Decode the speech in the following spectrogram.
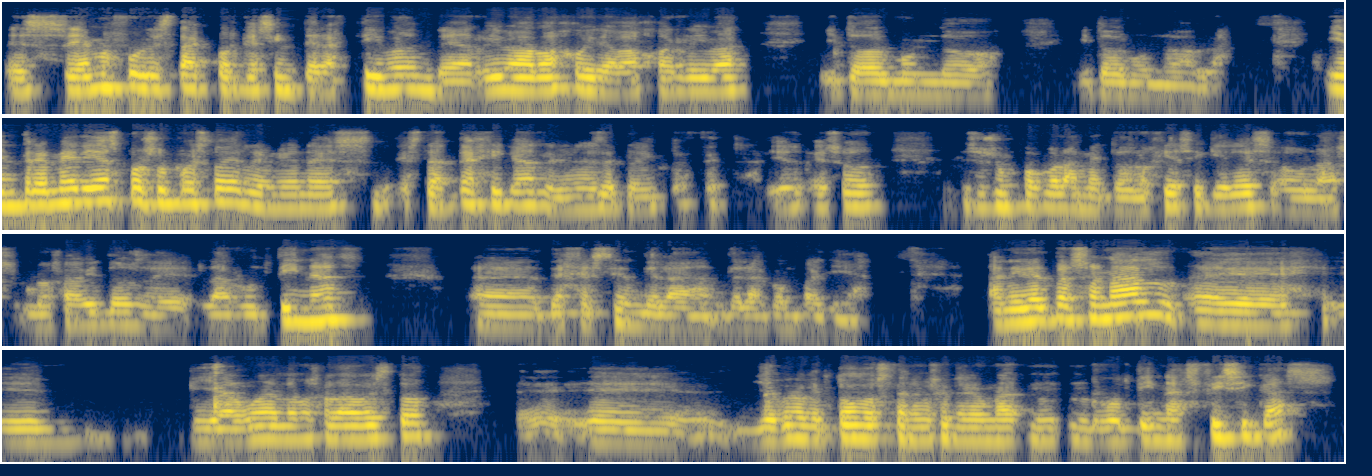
se llama full stack porque es interactivo, de arriba a abajo y de abajo a arriba, y todo el mundo, y todo el mundo habla. Y entre medias, por supuesto, hay reuniones estratégicas, reuniones de proyecto, etc. Y eso, eso es un poco la metodología, si quieres, o los hábitos de las rutinas eh, de gestión de la, de la, compañía. A nivel personal, eh, y, alguna vez hemos hablado de esto, eh, yo creo que todos tenemos que tener rutinas físicas,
